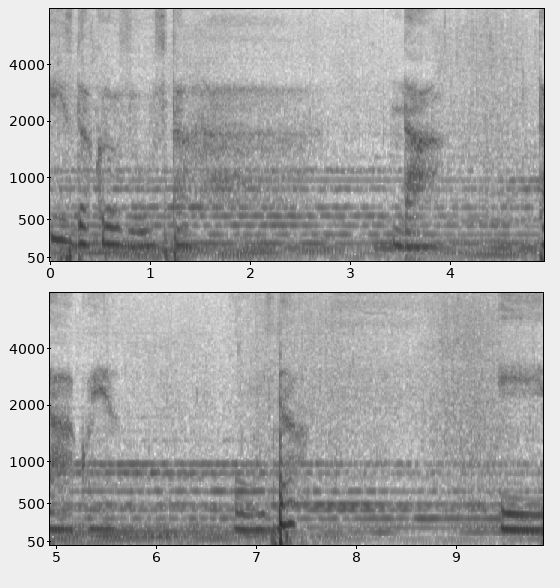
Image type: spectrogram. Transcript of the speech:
Izdah kroz usta. Da, tako je. Uzdah. Izdah.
